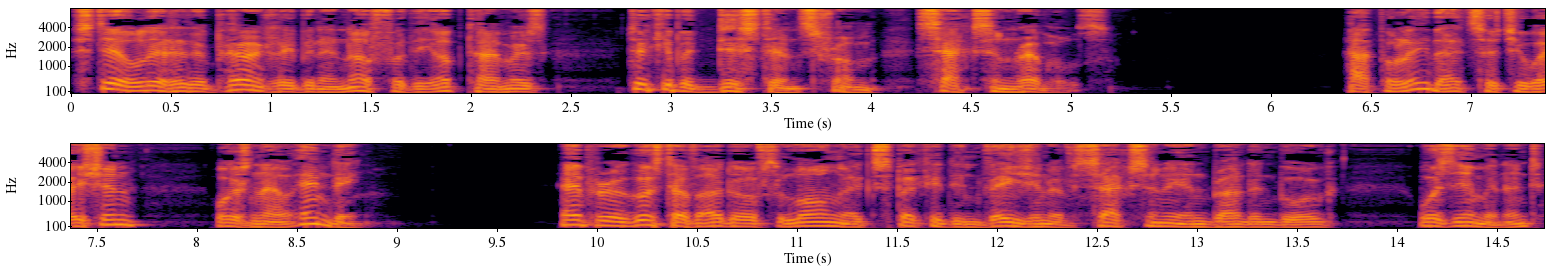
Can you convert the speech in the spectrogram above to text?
Still, it had apparently been enough for the uptimers to keep a distance from Saxon rebels. Happily, that situation was now ending. Emperor Gustav Adolf's long expected invasion of Saxony and Brandenburg was imminent,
